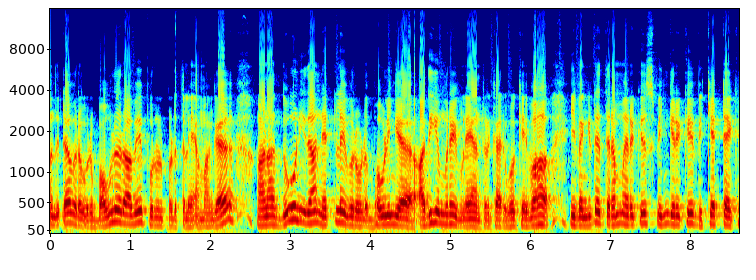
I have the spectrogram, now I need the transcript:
வந்துட்டு அவர் ஒரு பவுலராகவே பொருள்படுத்தலையாமாங்க. ஆனால் தோனி தான் நெட்டில் இவரோட பவுலிங்கை அதிக முறை விளையாண்டுருக்காரு ஓகேவா? இவங்கிட்ட திறமை இருக்குது ஸ்விங் இருக்குது விக்கெட் டேக்கர்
